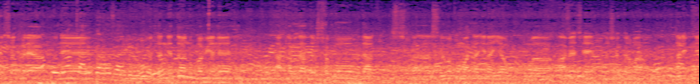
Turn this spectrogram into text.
દર્શન કર્યા અને બહુ ધન્યતા અનુભવી અને આટલા બધા દર્શકો બધા સેવકો માતાજીના અહીંયા આવ્યા છે દર્શન કરવા દરેકને.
